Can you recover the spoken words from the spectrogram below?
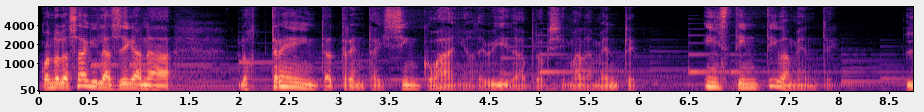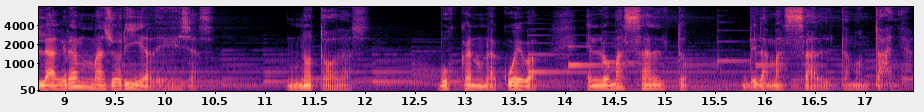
Cuando las águilas llegan a los 30, 35 años de vida aproximadamente, instintivamente, la gran mayoría de ellas, no todas, buscan una cueva en lo más alto de la más alta montaña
